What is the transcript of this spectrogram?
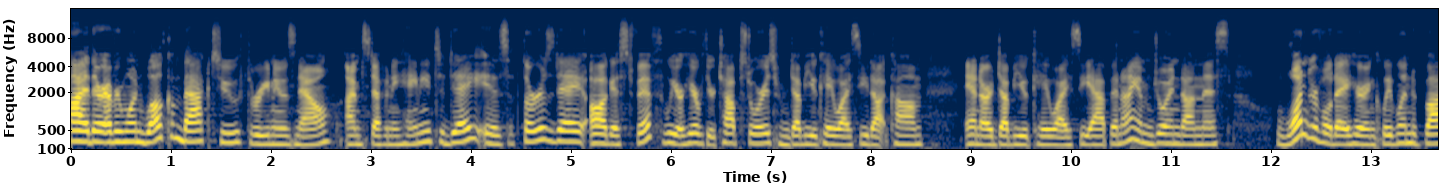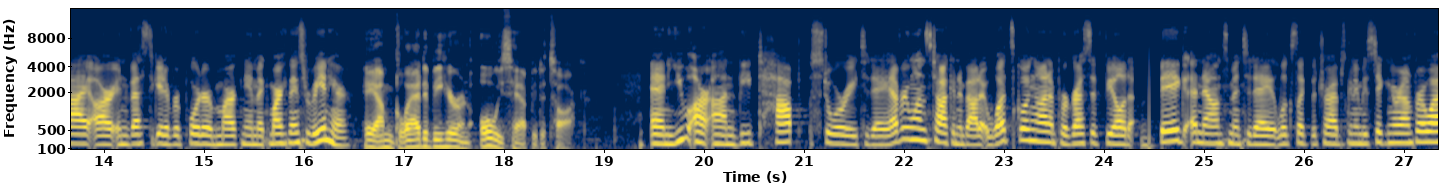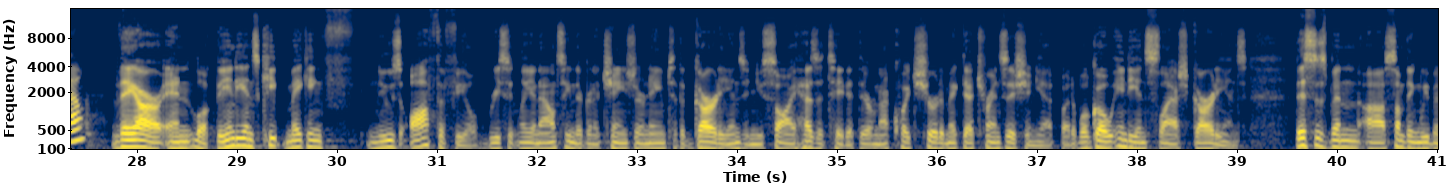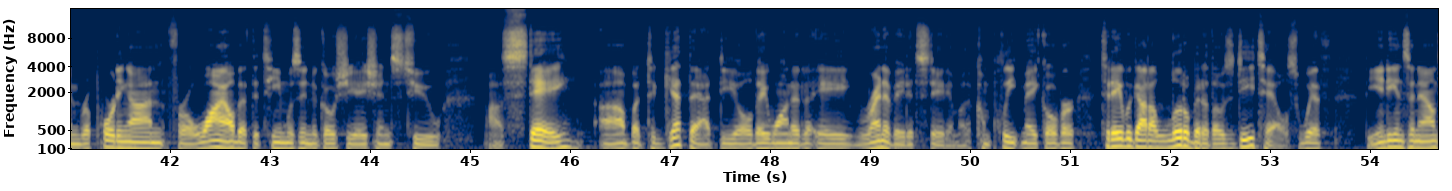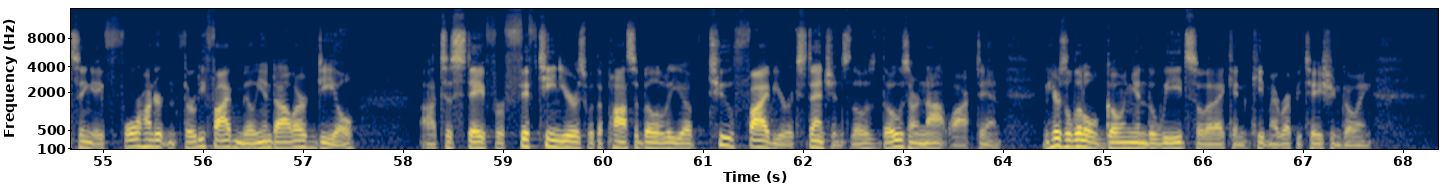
Hi there, everyone. Welcome back to 3 News Now. I'm Stephanie Haney. Today is Thursday, August 5th. We are here with your top stories from WKYC.com and our WKYC app, and I am joined on this wonderful day here in Cleveland by our investigative reporter, Mark Naymik. Mark, thanks for being here. Hey, I'm glad to be here and always happy to talk. And you are on the top story today. Everyone's talking about it. What's going on in Progressive Field? Big announcement today. It looks like the tribe's going to be sticking around for a while. They are. And look, the Indians keep making f- news off the field, recently announcing they're going to change their name to the Guardians. And you saw I hesitated there. I'm not quite sure to make that transition yet, but it will go Indians slash Guardians. This has been uh, something we've been reporting on for a while that the team was in negotiations to uh, stay. Uh, but to get that deal, they wanted a renovated stadium, a complete makeover. Today, we got a little bit of those details with the Indians announcing a $435 million deal uh, to stay for 15 years with the possibility of two five year extensions. Those, those are not locked in. And here's a little going in the weeds so that I can keep my reputation going.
